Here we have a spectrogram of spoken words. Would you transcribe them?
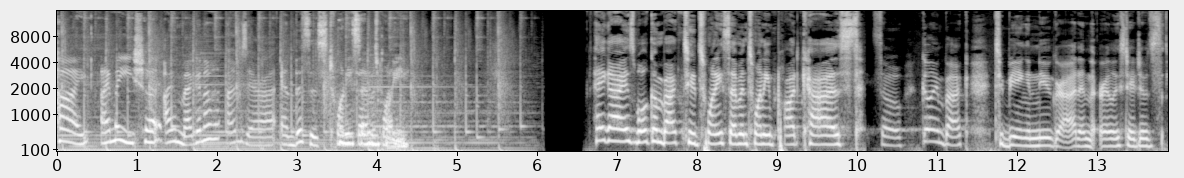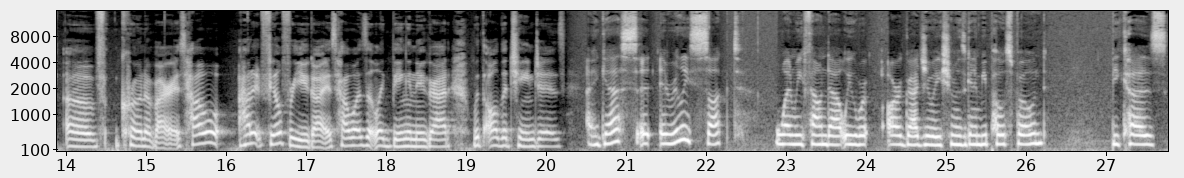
Hi, I'm Aisha. I'm Meghana. I'm Zara. And this is 2720. Hey guys, welcome back to 2720 podcast. So, going back to being a new grad in the early stages of coronavirus, how how did it feel for you guys? How was it like being a new grad with all the changes? I guess it, it really sucked when we found out we were our graduation was going to be postponed because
